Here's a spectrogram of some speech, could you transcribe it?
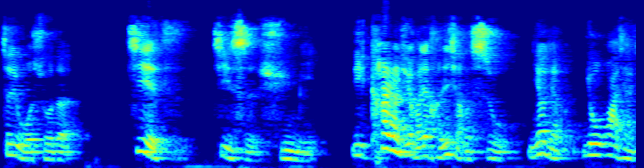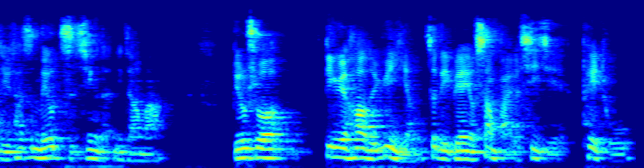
这就我说的，戒子即是虚弥。你看上去好像很小的事物，你要想优化下去，它是没有止境的，你知道吗？比如说。订阅号的运营，这里边有上百个细节，配图，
